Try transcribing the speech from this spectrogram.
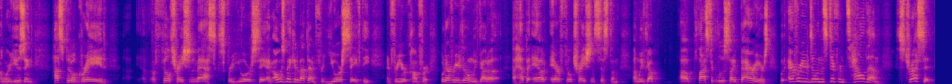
And we're using hospital grade uh, filtration masks for your safety. I'm always making it about them for your safety and for your comfort. Whatever you're doing, we've got a, a HEPA air, air filtration system, and we've got uh, plastic lucite barriers. Whatever you're doing that's different, tell them, stress it,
